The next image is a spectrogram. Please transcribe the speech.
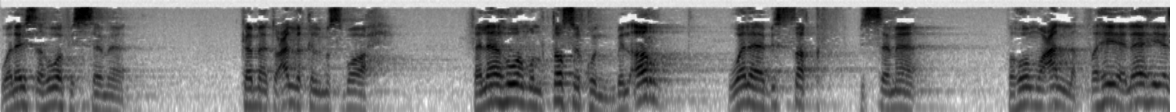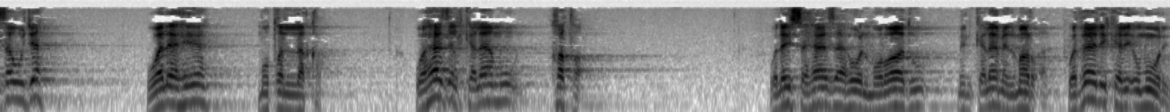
وليس هو في السماء كما تعلق المصباح فلا هو ملتصق بالأرض ولا بالسقف بالسماء فهو معلق فهي لا هي زوجة ولا هي مطلقة. وهذا الكلام خطأ وليس هذا هو المراد من كلام المرأة وذلك لأمور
